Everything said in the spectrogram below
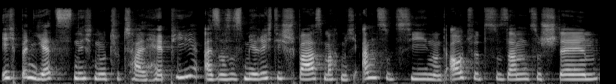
ich bin jetzt nicht nur total happy, also dass es mir richtig Spaß macht, mich anzuziehen und Outfits zusammenzustellen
